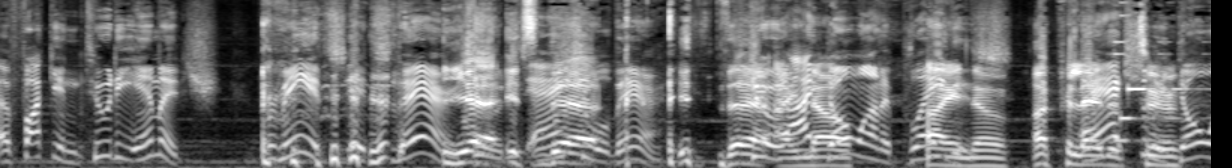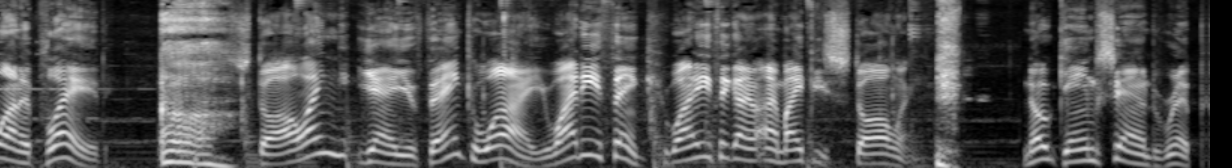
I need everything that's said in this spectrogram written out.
a fucking 2D image. For me, it's it's there. Yeah, dude. it's actual there. there. It's there, Dude, I I, don't want to play I this. know. I played I it actually too. don't want to play it. Oh, Stalling? Yeah, you think? Why? Why do you think? Why do you think I, I might be stalling? no game sound rip.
